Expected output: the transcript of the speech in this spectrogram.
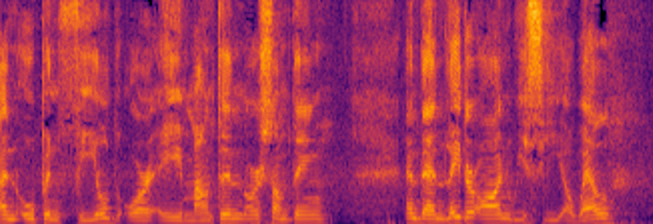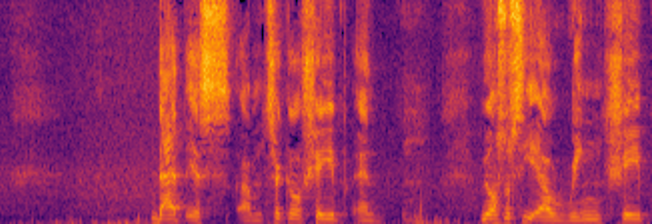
an open field or a mountain or something. And then later on, we see a well that is um, circle shape and we also see a ring shape,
